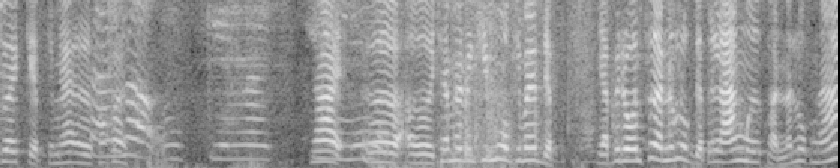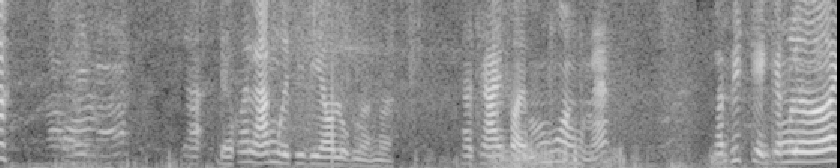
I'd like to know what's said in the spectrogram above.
ช่วยเก็บใช่ไหมเออค่อยๆใช่เออเออใช่ไหมเป็นขี้มูกใช่ไหมเดี๋ยวอย่าไปโดนเสื้อนะลูกเดี๋ยวไปล้างมือก่อนนะลูกนะเอาเล่นนะอย่าเดี๋ยวก็ล้างมือทีเดียวลูกหน่อยหน่อยตาชายสอยมะม่วงเห็นไหมมันพิษเก่งจังเลย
